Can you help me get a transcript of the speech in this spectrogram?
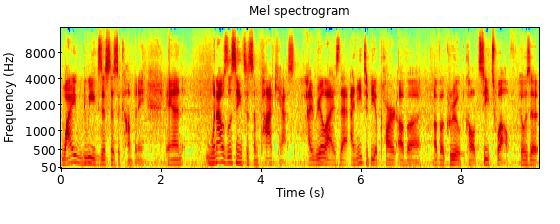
Why do we exist as a company? And when I was listening to some podcasts, I realized that I need to be a part of a of a group called C12. It was a,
